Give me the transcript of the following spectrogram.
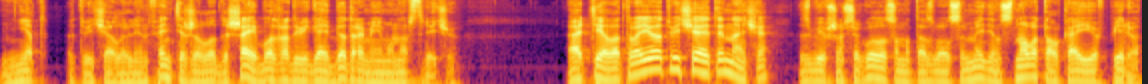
«Нет», — отвечала Лин Фэн, тяжело дыша и бодро двигая бедрами ему навстречу. «А тело твое отвечает иначе», — сбившимся голосом отозвался Медин, снова толкая ее вперед,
